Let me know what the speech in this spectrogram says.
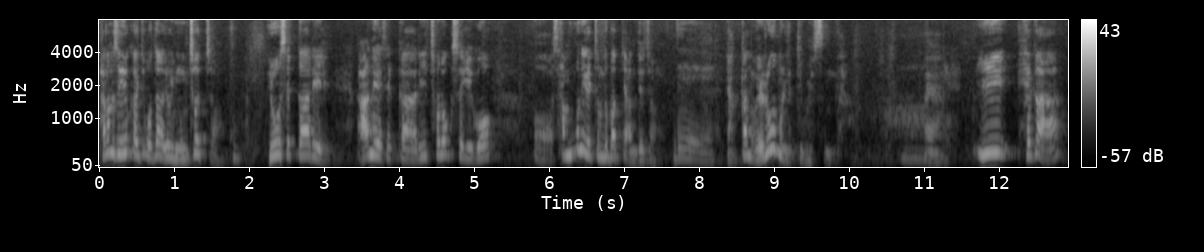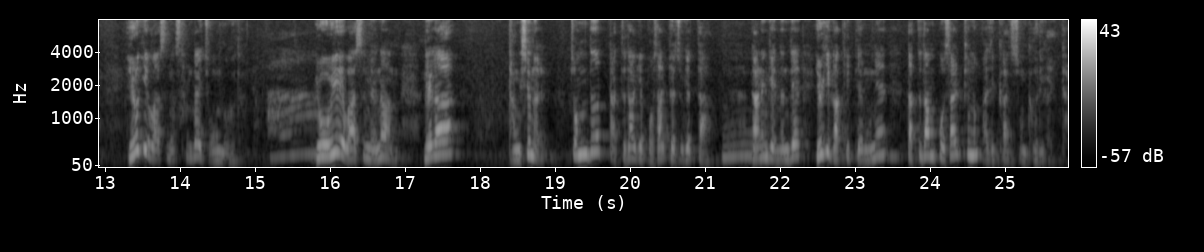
파란색 여기까지 오다가 여기 멈췄죠. 요 색깔이 안의 색깔이 초록색이고 어, 3분의 1 정도밖에 안 되죠. 네. 약간 외로움을 느끼고 있습니다. 네. 이 해가 여기 왔으면 상당히 좋은 거거든요. 아. 요 위에 왔으면은 내가 당신을 좀 더 따뜻하게 보살펴 주겠다라는 게 있는데 여기 갔기 때문에 따뜻한 보살핌은 아직까지 좀 거리가 있다.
